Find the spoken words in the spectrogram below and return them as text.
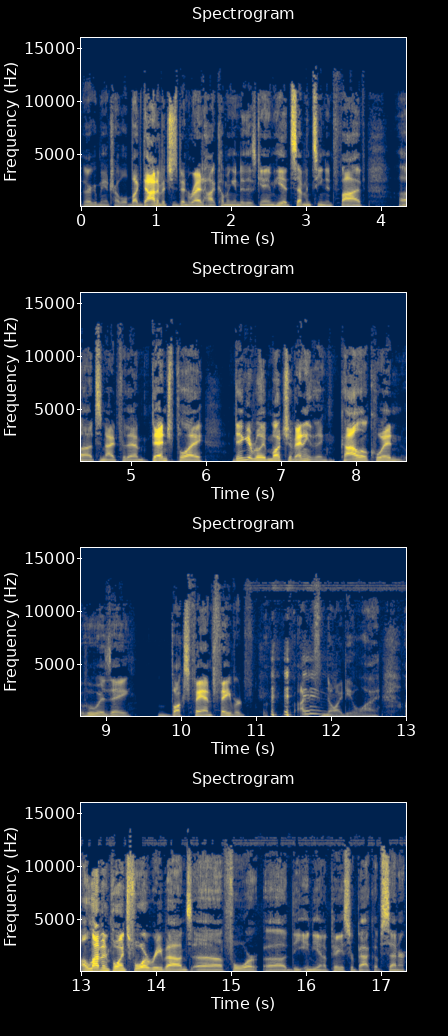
they're going to be in trouble. Bogdanovich has been red hot coming into this game. He had 17 and 5 uh, tonight for them. Bench play didn't get really much of anything. Kyle O'Quinn, who is a Bucks fan favorite, I have no idea why. 11 points, four rebounds uh, for uh, the Indiana Pacer backup center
